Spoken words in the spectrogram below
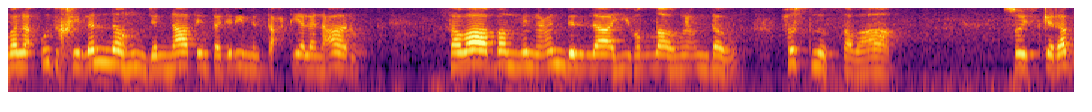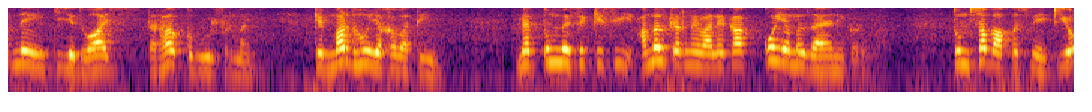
وَلَأُدْخِلَنَّهُمْ جَنَّاتٍ تَجْرِي مِنْ تَحْتِهَا الْأَنْهَارُ. ثَوَابًا مِنْ عِنْدِ اللَّهِ وَاللَّهُ عِنْدَهُ، حُسْنُ الثَّوَابِ. سو اس کے رب نے ان کی یہ دعا اس طرح قبول فرمائی کہ مرد ہوں یا خواتین، میں تم میں سے کسی عمل کرنے والے کا کوئی عمل ضائع نہیں کروں گا۔ تم سب آپس میں ایک ہی ہو،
